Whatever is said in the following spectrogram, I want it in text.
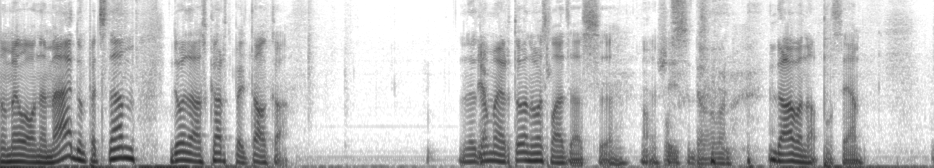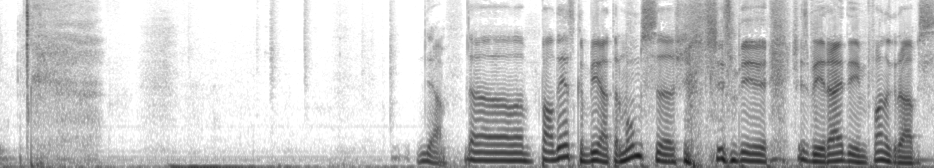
no meloniem ēd, un pēc tam dodas kartupeļu talkā. Un Jā. domāju, ar to noslēdzās uh, šīs Šis dāvana. dāvana aplis. Jā. Jā, uh, paldies, ka bijāt ar mums. Uh, šis, bija, šis bija raidījuma fonogrāfs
